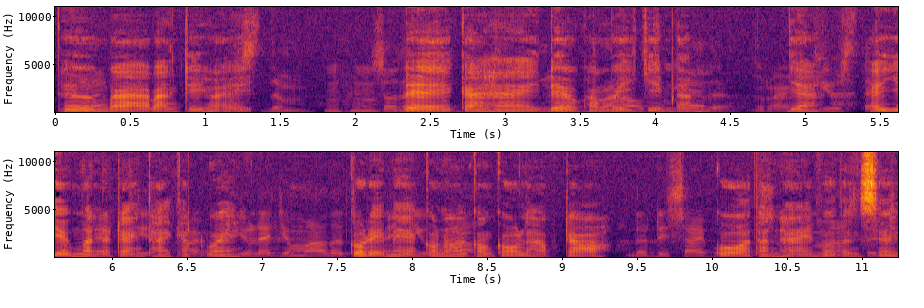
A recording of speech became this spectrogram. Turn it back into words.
Thương bà bằng trí huệ để cả hai đều không bị chìm đắm. Dạ, hãy giữ mình ở trạng thái khách quan. Cô để mẹ cô nói còn cô là học trò của Thanh Hải Vô Tần Sư.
